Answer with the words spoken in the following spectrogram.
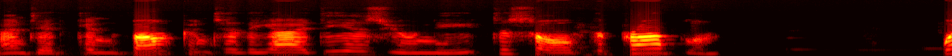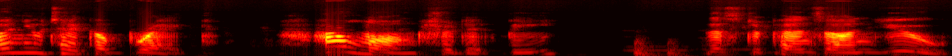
and it can bump into the ideas you need to solve the problem. When you take a break, how long should it be? This depends on you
